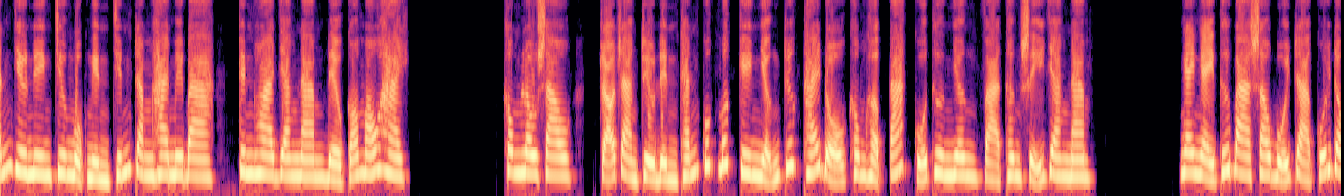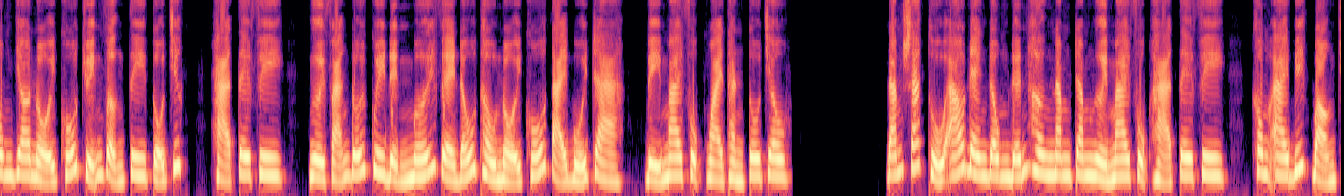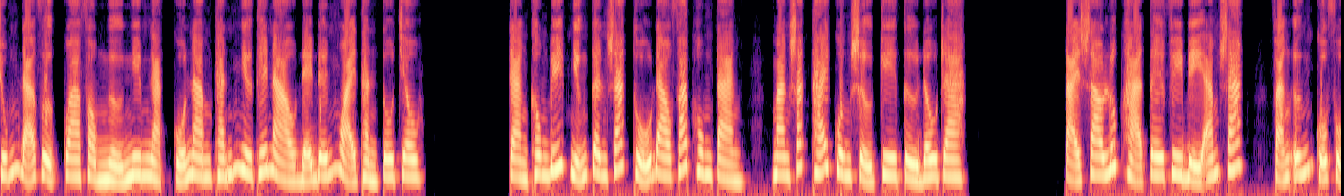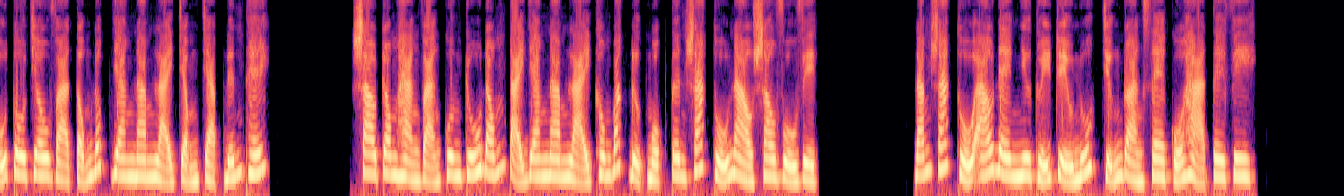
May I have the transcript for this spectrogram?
Thánh Dư Niên chương 1923, Kinh Hoa Giang Nam đều có máu hai. Không lâu sau, rõ ràng triều đình Khánh Quốc mất kiên nhẫn trước thái độ không hợp tác của thương nhân và thân sĩ Giang Nam. Ngay ngày thứ ba sau buổi trà cuối đông do nội khố chuyển vận ti tổ chức, Hạ Tê Phi, người phản đối quy định mới về đấu thầu nội khố tại buổi trà, bị mai phục ngoài thành Tô Châu. Đám sát thủ áo đen đông đến hơn 500 người mai phục Hạ Tê Phi, không ai biết bọn chúng đã vượt qua phòng ngự nghiêm ngặt của Nam Khánh như thế nào để đến ngoại thành Tô Châu. Càng không biết những tên sát thủ đao pháp hung tàn, mang sắc thái quân sự kia từ đâu ra. Tại sao lúc Hạ Tê Phi bị ám sát, phản ứng của Phủ Tô Châu và Tổng đốc Giang Nam lại chậm chạp đến thế? Sao trong hàng vạn quân trú đóng tại Giang Nam lại không bắt được một tên sát thủ nào sau vụ việc? Đám sát thủ áo đen như Thủy Triệu nuốt chửng đoàn xe của Hạ Tê Phi.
